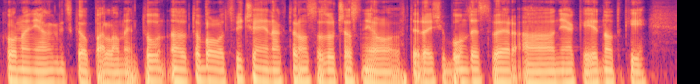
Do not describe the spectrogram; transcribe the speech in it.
konania anglického parlamentu. Uh, to bolo cvičenie, na ktorom sa zúčastnil vtedajší Bundeswehr a nejaké jednotky uh, Uh,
